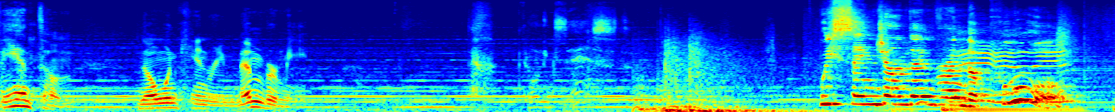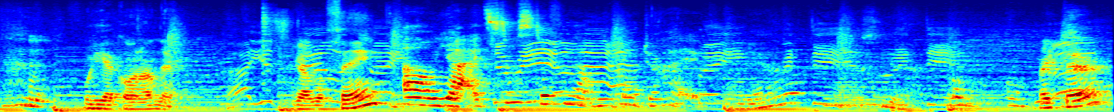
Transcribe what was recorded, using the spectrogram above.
phantom. No one can remember me. I don't exist. We sang John Denver in the pool. what do you got going on there? You got a little thing? Oh yeah, it's still stiff in that Rico Drive. Yeah. Right there?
